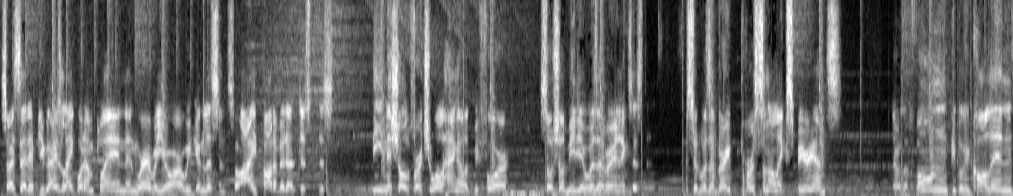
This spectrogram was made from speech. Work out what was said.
So I said, if you guys like what I'm playing, then wherever you are, we can listen. So I thought of it as just this the initial virtual hangout before social media was ever in existence. So it was a very personal experience. There was a phone, people could call in,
